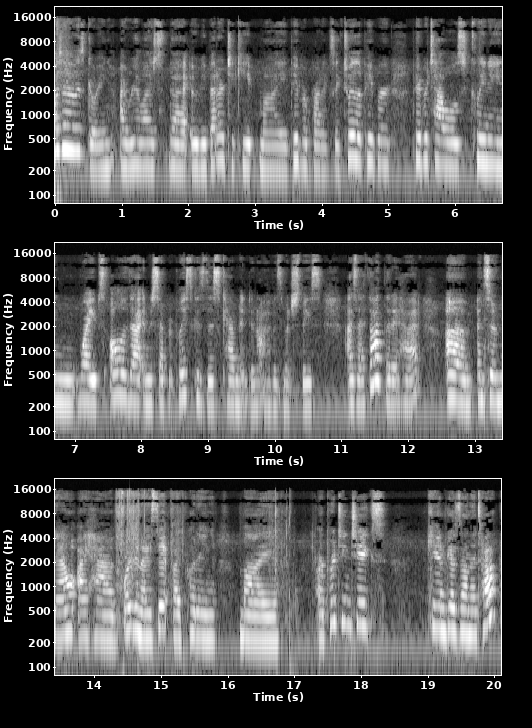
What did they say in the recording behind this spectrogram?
As I was going, I realized that it would be better to keep my paper products like toilet paper, paper towels, cleaning wipes, all of that in a separate place because this cabinet did not have as much space as I thought that it had. Um, and so now I have organized it by putting my our protein shakes, canned goods on the top.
